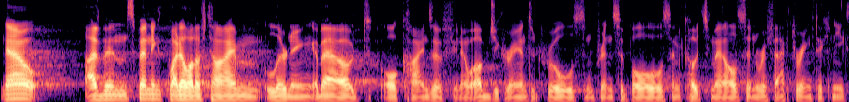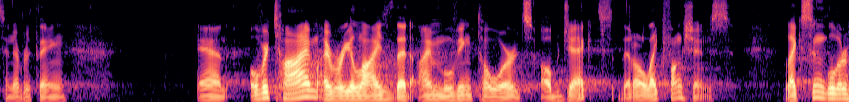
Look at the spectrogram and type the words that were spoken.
Now, I've been spending quite a lot of time learning about all kinds of you know, object-oriented rules and principles and code smells and refactoring techniques and everything. And over time, I realized that I'm moving towards objects that are like functions. Like singular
